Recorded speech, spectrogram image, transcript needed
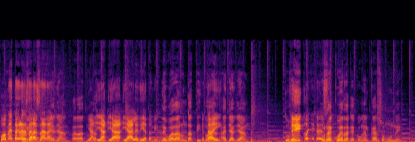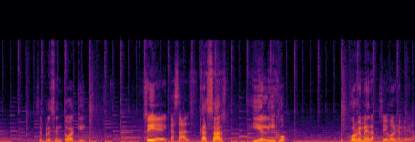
Ponme hasta gracias al azar ahí. para darte un y, a, y, Ale Díaz también. Le voy a dar un datito a, a Yarjan. ¿Tú, sí, coño, ¿Tú recuerdas que con el caso Muné se presentó aquí? Sí, Casal. Casal y el hijo Jorge Mera. Sí, Jorge Mera.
